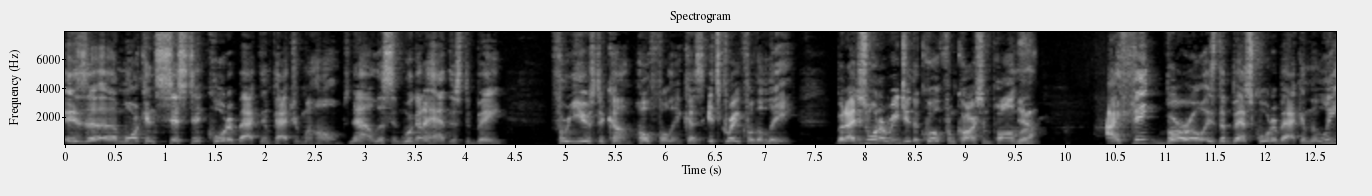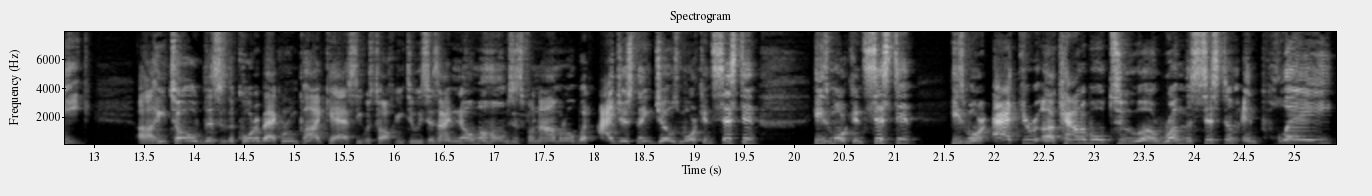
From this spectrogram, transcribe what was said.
is a, a more consistent quarterback than Patrick Mahomes. Now, listen, we're going to have this debate for years to come, hopefully, because it's great for the league. But I just want to read you the quote from Carson Palmer. Yeah. I think Burrow is the best quarterback in the league. Uh, he told this is the quarterback room podcast he was talking to. He says, I know Mahomes is phenomenal, but I just think Joe's more consistent. He's more consistent. He's more accurate, accountable to uh, run the system and play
